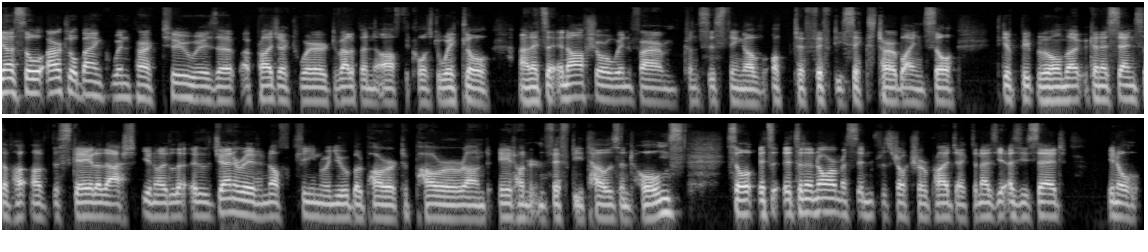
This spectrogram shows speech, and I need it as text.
Yeah, so Arklow Bank Wind Park 2 is a, a, project we're developing off the coast of Wicklow, and it's a, an offshore wind farm consisting of up to 56 turbines. So to give people a kind of sense of, of the scale of that, you know, it'll, it'll generate enough clean renewable power to power around 850,000 homes. So it's it's an enormous infrastructure project, and as you, as you said, you know,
